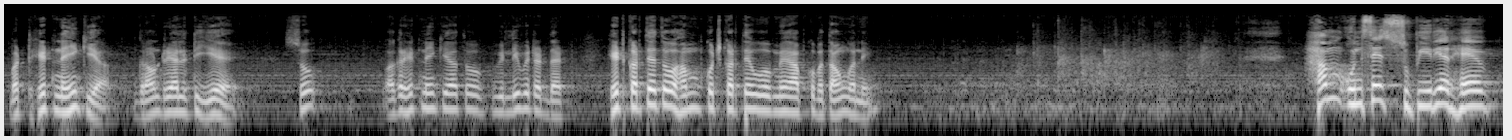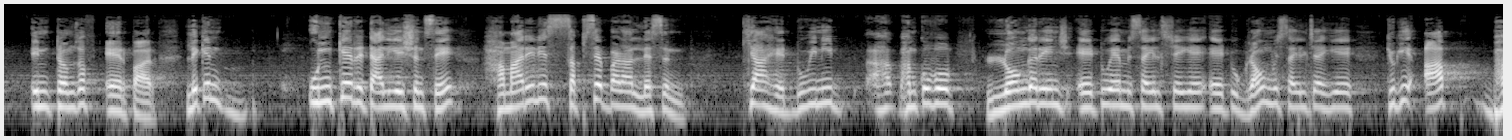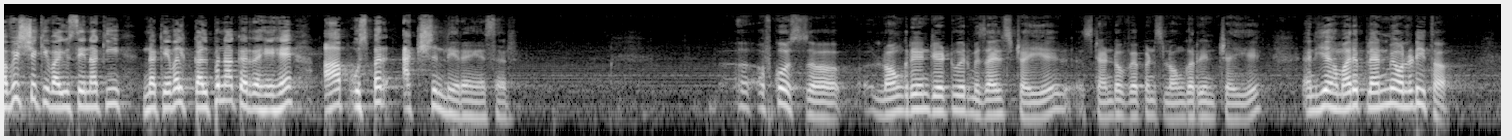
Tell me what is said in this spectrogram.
बट हिट नहीं किया। ग्राउंड रियलिटी ये है। सो so, अगर हिट नहीं किया तो we leave it at that hit करते तो हम कुछ करते वो मैं आपको बताऊँगा नहीं। हम उनसे सुपीरियर है in terms of air power लेकिन उनके रिटेलिएशन से हमारे लिए सबसे बड़ा लेसन क्या है? डू वी नीड हमको वो longer range A to A missiles चाहिए ए टू ग्राउंड मिसाइल चाहिए क्योंकि आप भविष्य की वायुसेना की न केवल कल्पना कर रहे हैं आप उस पर एक्शन ले रहे हैं sir of course long range A to air missiles चाहिए stand off weapons longer range चाहिए एंड ये हमारे प्लान में ऑलरेडी था.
